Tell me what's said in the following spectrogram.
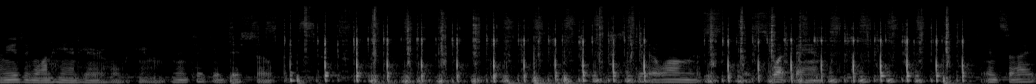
I'm using one hand here to hold the camera. And then take your dish soap. Just get along this, this sweatband inside.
